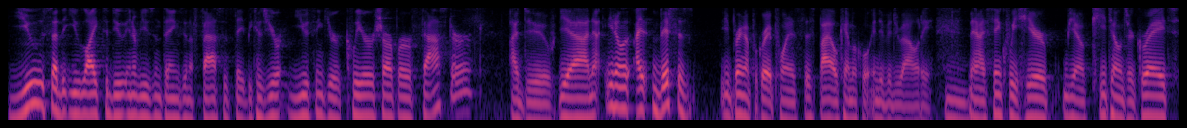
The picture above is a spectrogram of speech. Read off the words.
you said that you like to do interviews and things in a fasted state because you're you think you're clearer, sharper, faster. I do, yeah. Now, you know, I, this is you bring up a great point. It's this biochemical individuality. Mm. And I think we hear, you know, ketones are great,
